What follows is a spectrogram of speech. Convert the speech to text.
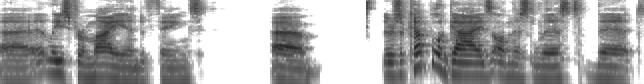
uh, at least from my end of things. Um, there's a couple of guys on this list that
